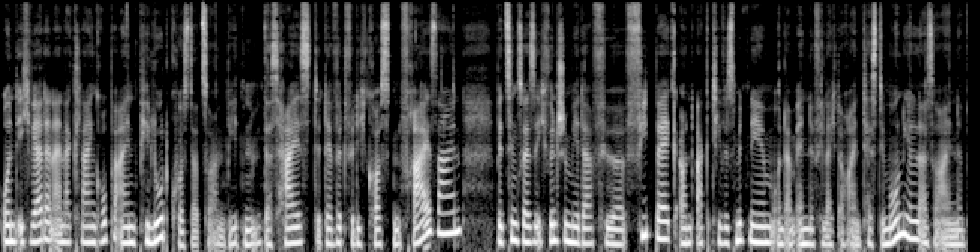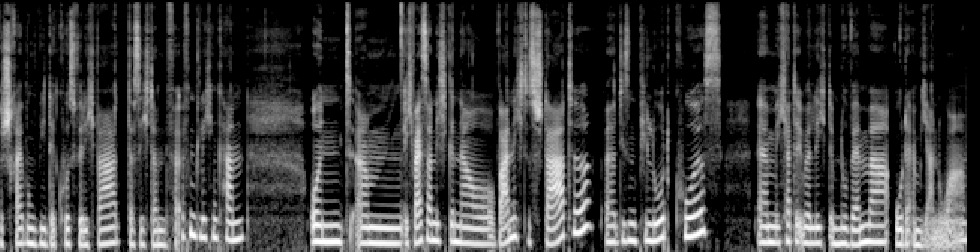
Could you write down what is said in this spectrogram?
Und ich werde in einer kleinen Gruppe einen Pilotkurs dazu anbieten. Das heißt, der wird für dich kostenfrei sein, beziehungsweise ich wünsche mir dafür Feedback und aktives Mitnehmen und am Ende vielleicht auch ein Testimonial, also eine Beschreibung, wie der Kurs für dich war, dass ich dann veröffentlichen kann. Und ähm, ich weiß auch nicht genau, wann ich das starte, äh, diesen Pilotkurs. Ähm, ich hatte überlegt im November oder im Januar.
